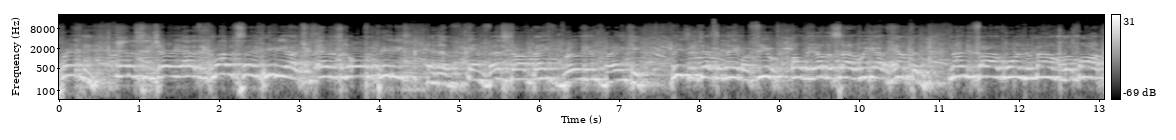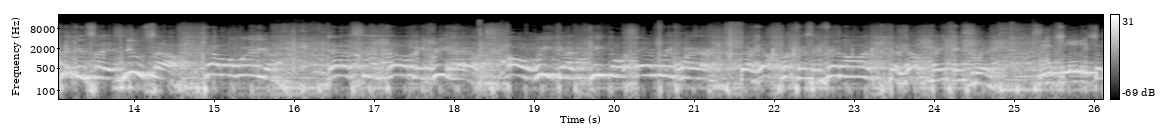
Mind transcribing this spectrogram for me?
Printing, Anniston Geriatric, Modern City Pediatrics, Anniston Orthopedics, and Investor Bank Brilliant Banking. These are just to name a few. On the other side, we got Hampton, 95-1 to Mount Lamar, Pick and Save, New South, Keller Williams, Gadsden Pelvic Rehab. Oh, we got people everywhere that help put this event on, that help make it great. Absolutely. Some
